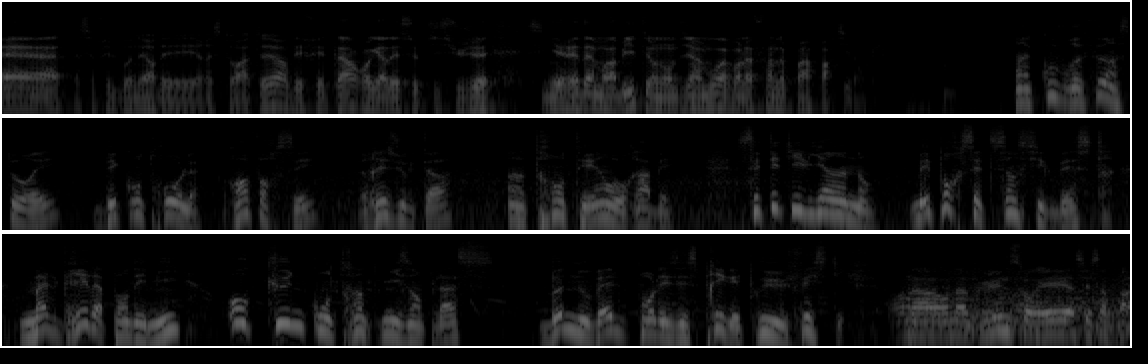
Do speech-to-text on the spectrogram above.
Euh, ça fait le bonheur des restaurateurs, des fêtards. Regardez ce petit sujet signé Redam Rabbit et on en dit un mot avant la fin de la première partie donc. Un couvre-feu instauré, des contrôles renforcés, résultat, un 31 au rabais. C'était il y a un an. Mais pour cette Saint-Sylvestre, malgré la pandémie, aucune contrainte mise en place. Bonne nouvelle pour les esprits les plus festifs. On a, on a prévu une soirée assez sympa.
